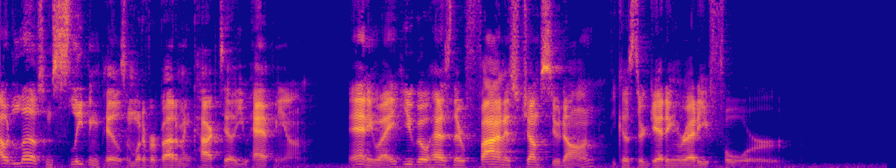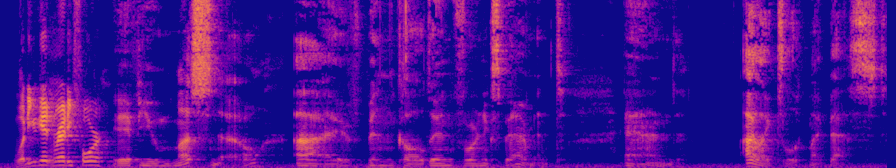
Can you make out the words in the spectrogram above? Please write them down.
I would love some sleeping pills and whatever vitamin cocktail you have me on. Anyway, Hugo has their finest jumpsuit on because they're getting ready for. What are you getting ready for? If you must know, I've been called in for an experiment, and I like to look my best.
